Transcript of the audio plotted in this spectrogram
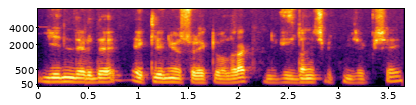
yenileri de ekleniyor sürekli olarak. Hani cüzdan hiç bitmeyecek bir şey.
